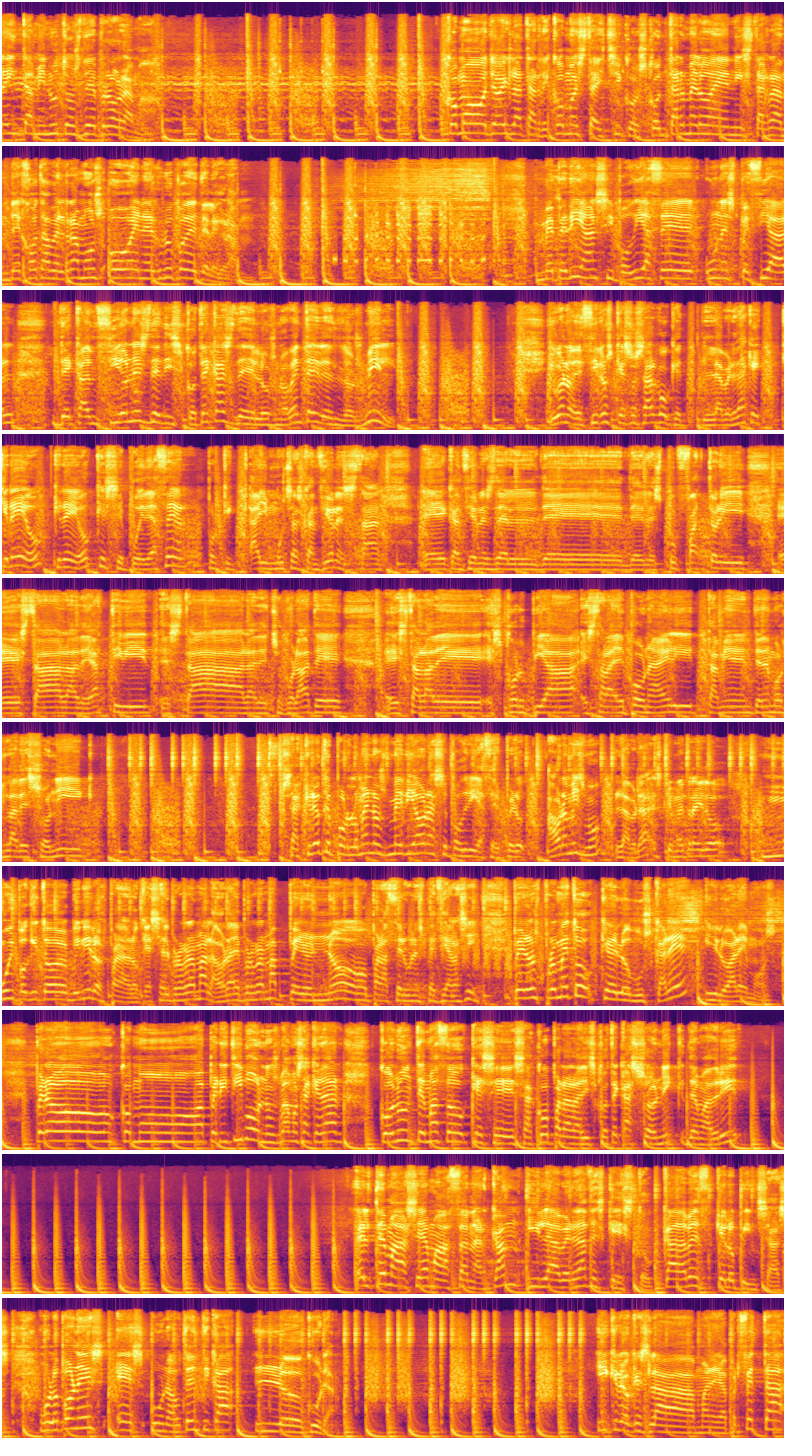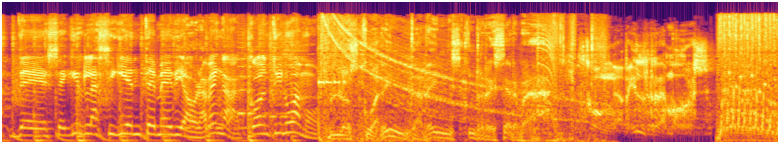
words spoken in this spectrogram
30 minutos de programa. ¿Cómo lleváis la tarde? ¿Cómo estáis, chicos? Contármelo en Instagram de J. Ramos o en el grupo de Telegram. Me pedían si podía hacer un especial de canciones de discotecas de los 90 y del 2000. Y bueno, deciros que eso es algo que la verdad que creo, creo que se puede hacer, porque hay muchas canciones, están eh, canciones del, de- del Spook Factory, eh, está la de Activit, está la de Chocolate, está la de Scorpia, está la de Pona Eric, también tenemos la de Sonic. Sea, creo que por lo menos media hora se podría hacer, pero ahora mismo, la verdad es que me he traído muy poquitos vinilos para lo que es el programa, la hora de programa, pero no para hacer un especial así. Pero os prometo que lo buscaré y lo haremos. Pero como aperitivo nos vamos a quedar con un temazo que se sacó para la discoteca Sonic de Madrid. El tema se llama Zanarkand y la verdad es que esto, cada vez que lo pinchas o lo pones, es una auténtica locura. Y creo que es la manera perfecta de seguir la siguiente media hora. Venga, continuamos. Los 40 Dens Reserva. Con Abel Ramos.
